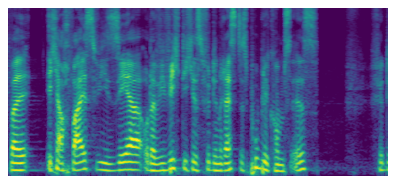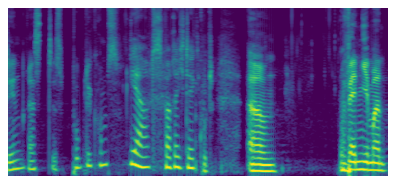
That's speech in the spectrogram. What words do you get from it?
weil ich auch weiß, wie sehr oder wie wichtig es für den Rest des Publikums ist. Für den Rest des Publikums? Ja, das war richtig. Gut. Ähm, wenn jemand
